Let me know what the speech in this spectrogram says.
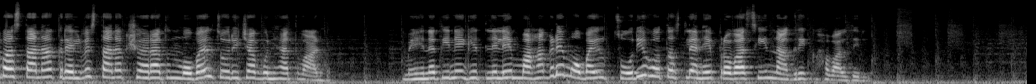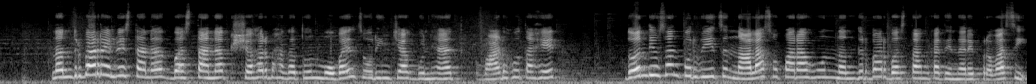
बस स्थानक रेल्वे स्थानक शहरातून मोबाईल चोरीच्या गुन्ह्यात वाढ. मेहनतीने घेतलेले महागडे मोबाईल चोरी होत असल्याने प्रवासी नागरिक हवालदिल नंदुरबार रेल्वे स्थानक बस स्थानक शहर भागातून मोबाईल चोरींच्या गुन्ह्यात वाढ होत आहेत दोन दिवसांपूर्वीच नालासोपाराहून नंदुरबार बस स्थानकात येणारे प्रवासी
